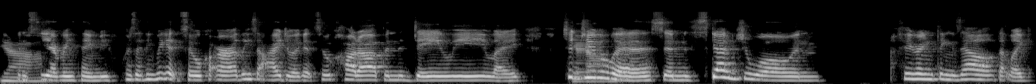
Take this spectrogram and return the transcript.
yeah. and see everything because I think we get so, or at least I do, I get so caught up in the daily, like to do yeah. list and schedule and figuring things out that like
